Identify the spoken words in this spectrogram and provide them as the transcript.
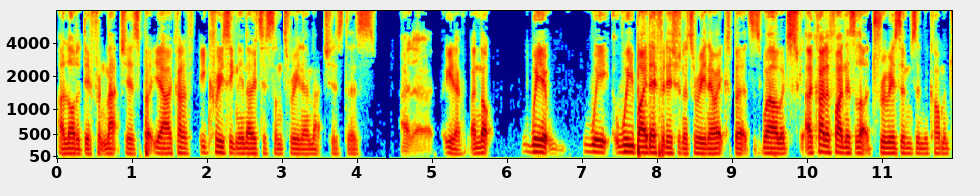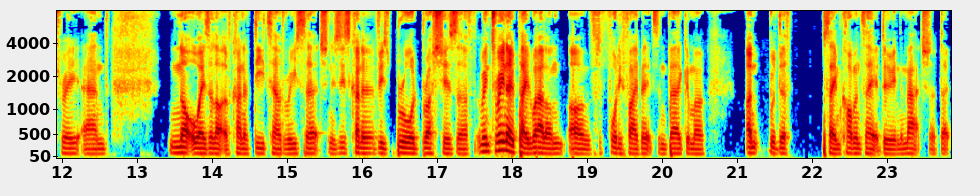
a lot of different matches. But yeah, I kind of increasingly noticed on Torino matches, there's, uh, you know, and not we we we by definition are Torino experts as well, which I kind of find there's a lot of truisms in the commentary and not always a lot of kind of detailed research. And these kind of these broad brushes of I mean Torino played well on on 45 minutes in Bergamo and with the same commentator doing the match. That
